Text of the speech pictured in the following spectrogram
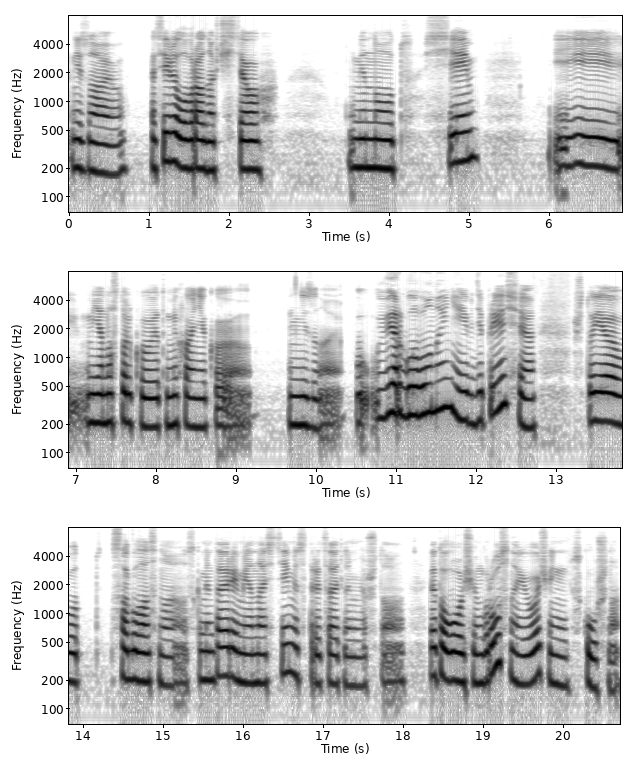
не знаю, осилила в разных частях минут семь. И меня настолько эта механика, не знаю, вергла в уныние и в депрессию, что я вот согласна с комментариями на стиме с отрицательными, что это очень грустно и очень скучно.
